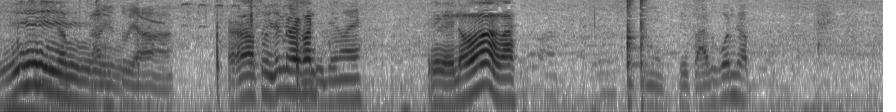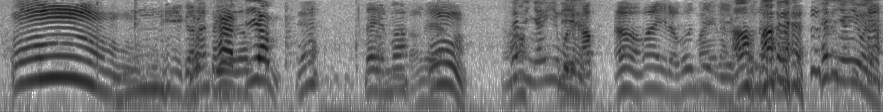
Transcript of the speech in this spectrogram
นี่เอาอยู่ตู้ยาอะ เอาสุยจังหน่อยก่อนเป็นยังไงยังไงเนาะมานี่คือปลาทุกคนครับอืมนี่ก็รนั่สนชาติเยี่ยมเนี่ยได้เห็นปะสองอืเดือนมเฮ็ดยังอยู่บ่นี่เนี่ยครับเอ้าไม่เดี๋ยวคนจีบอีกเอามาเฮ็ดยังอยู่เนี่ย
